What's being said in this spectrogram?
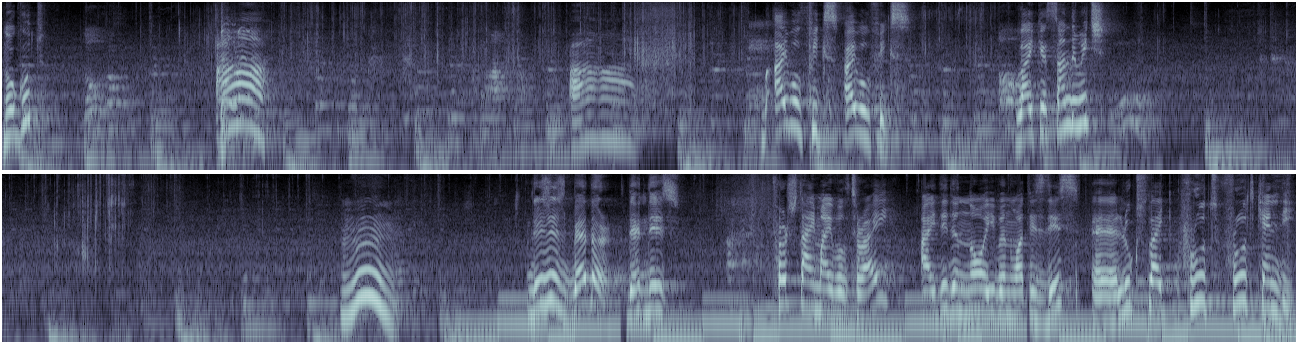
No good? No problem. Ah. Ah. But I will fix. I will fix. Like a sandwich? Mmm. This is better than this. First time I will try. I didn't know even what is this. Uh, looks like fruit fruit candy.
